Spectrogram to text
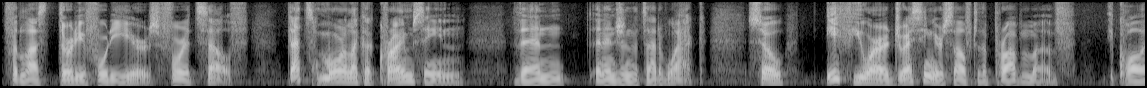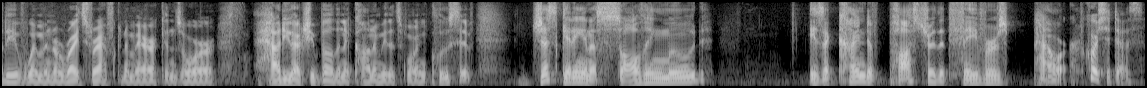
for the last 30 or 40 years for itself, that's more like a crime scene than an engine that's out of whack. So if you are addressing yourself to the problem of equality of women or rights for African Americans or how do you actually build an economy that's more inclusive? Just getting in a solving mood is a kind of posture that favors power. Of course it does.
